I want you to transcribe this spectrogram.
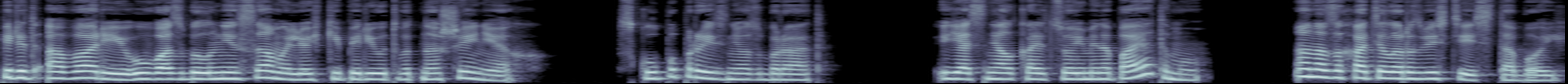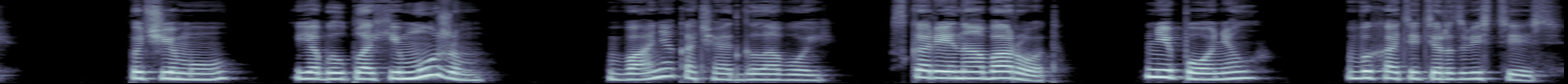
Перед аварией у вас был не самый легкий период в отношениях. Скупо произнес брат. Я снял кольцо именно поэтому? Она захотела развестись с тобой. Почему? Я был плохим мужем? Ваня качает головой. Скорее наоборот. Не понял. Вы хотите развестись.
